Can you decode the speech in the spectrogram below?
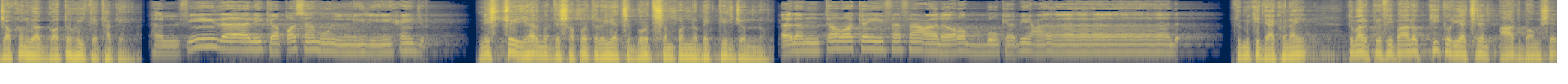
যখন উহা গত হইতে থাকে। নিশ্চয় ইহার মধ্যে শপথ রইয়াছে বোধ সম্পন্ন ব্যক্তির জন্য। তুমি কি দেখো নাই? তোমার প্রতিপালক কি করিয়াছিলেন আদ বংশের?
